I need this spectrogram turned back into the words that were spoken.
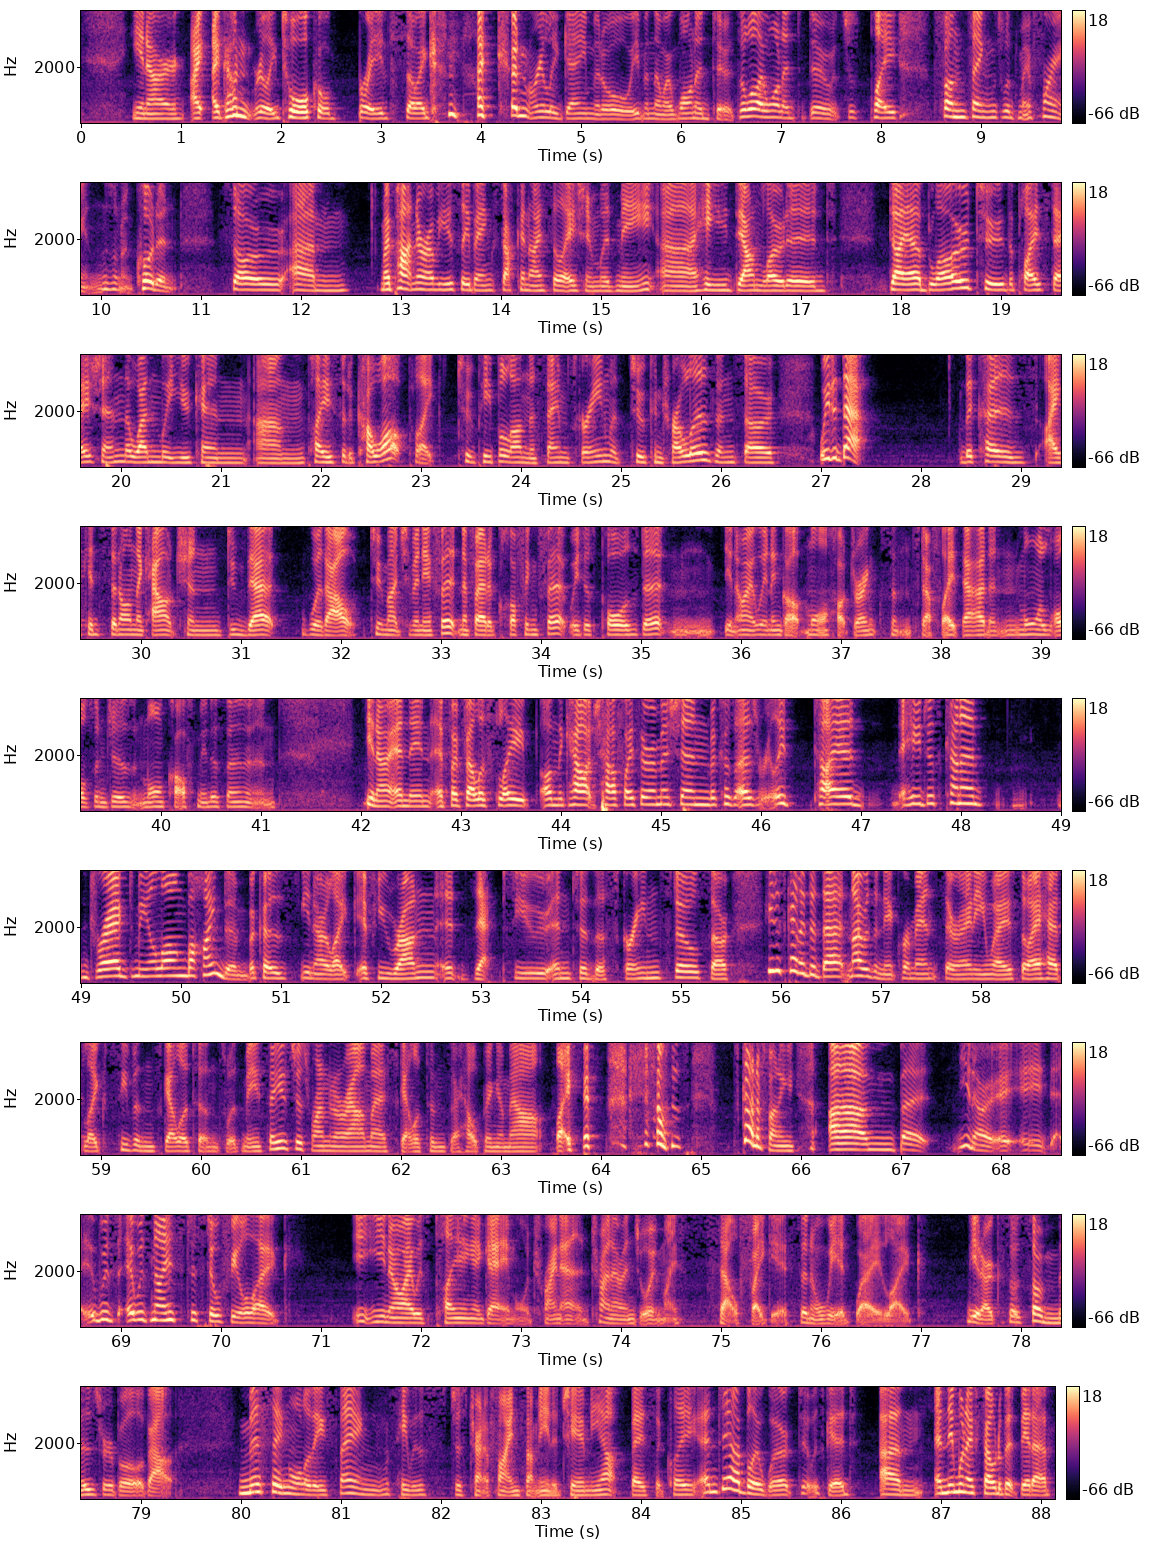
you know, I, I couldn't really talk or breathe, so I couldn't I couldn't really game at all, even though I wanted to. It's all I wanted to do was just play fun things with my friends, and I couldn't. So um, my partner, obviously being stuck in isolation with me, uh, he downloaded Diablo to the PlayStation, the one where you can um, play sort of co-op, like two people on the same screen with two controllers, and so we did that because I could sit on the couch and do that without too much of an effort. And if I had a coughing fit, we just paused it and, you know, I went and got more hot drinks and stuff like that and more lozenges and more cough medicine and, you know, and then if I fell asleep on the couch halfway through a mission because I was really tired, he just kind of dragged me along behind him because you know like if you run it zaps you into the screen still. So he just kind of did that and i was a necromancer anyway so i had like seven skeletons with me. So he's just running around my skeletons are helping him out. Like it was it's kind of funny. Um but you know it, it, it was it was nice to still feel like you know i was playing a game or trying to trying to enjoy myself i guess in a weird way like you know, because I was so miserable about missing all of these things. He was just trying to find something to cheer me up, basically. And Diablo worked, it was good. Um, and then when I felt a bit better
